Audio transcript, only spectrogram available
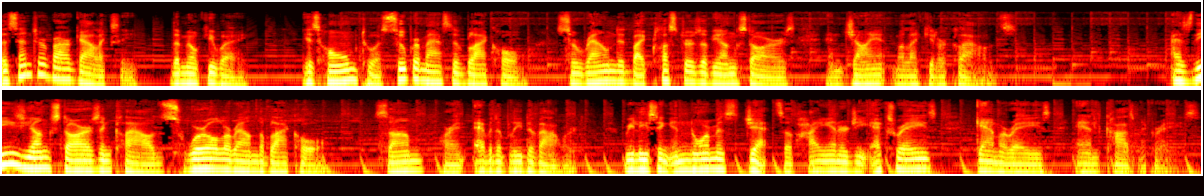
The center of our galaxy, the Milky Way, is home to a supermassive black hole surrounded by clusters of young stars and giant molecular clouds. As these young stars and clouds swirl around the black hole, some are inevitably devoured, releasing enormous jets of high energy X rays, gamma rays, and cosmic rays.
